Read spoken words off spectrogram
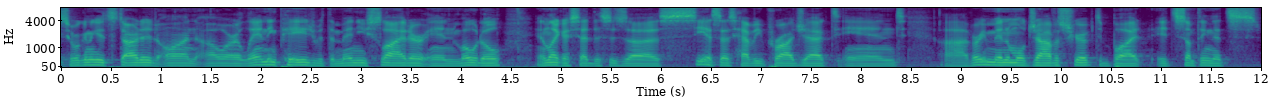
so we're going to get started on our landing page with the menu slider and modal. And like I said, this is a CSS heavy project and uh, very minimal JavaScript, but it's something that's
